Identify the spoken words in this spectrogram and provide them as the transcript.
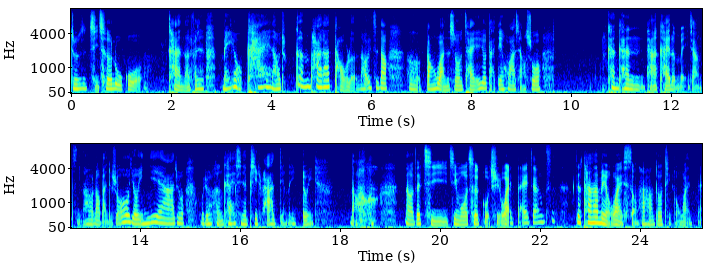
就是骑车路过看，然后发现没有开，然后就更怕他倒了，然后一直到呃傍晚的时候才又打电话想说。看看他开了没这样子，然后老板就说：“哦，有营业啊！”就我就很开心的噼里啪啦点了一堆，然后然后再骑骑摩托车过去外带这样子。就他没有外送，他好像都提供外带。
